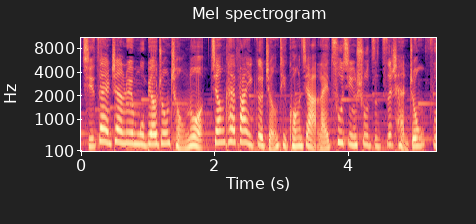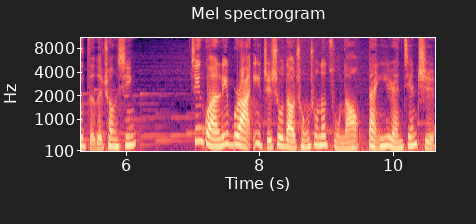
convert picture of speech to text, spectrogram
其在战略目标中承诺将开发一个整体框架，来促进数字资产中负责的创新。尽管 Libra 一直受到重重的阻挠，但依然坚持。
